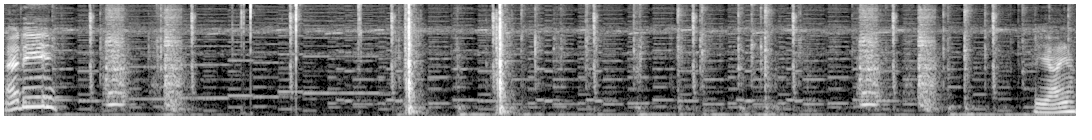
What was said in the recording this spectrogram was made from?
Allez. Il y a rien.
